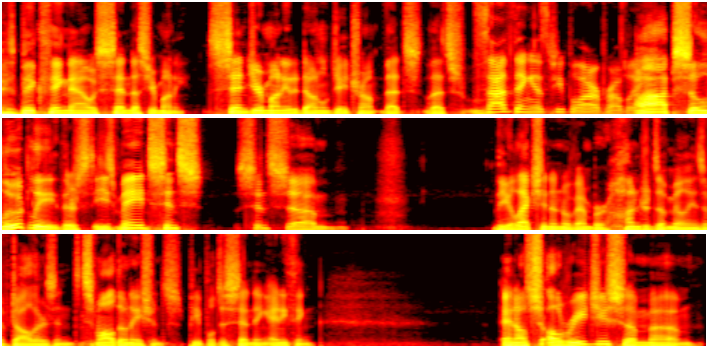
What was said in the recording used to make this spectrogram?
his big thing now is send us your money. Send your money to Donald J. Trump. That's that's Sad thing is, people are probably. absolutely. There's he's made since since um, the election in November hundreds of millions of dollars in small donations. People just sending anything. And I'll I'll read you some. Um,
